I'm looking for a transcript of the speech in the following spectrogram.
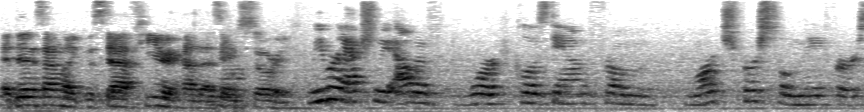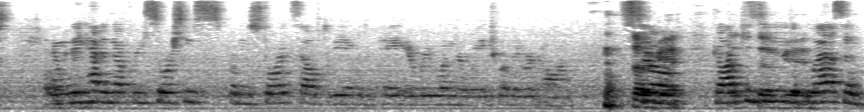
Yeah. it didn't sound like the staff here had that same story. We were actually out of work, closed down from March 1st till May 1st. And we had enough resources from the store itself to be able to pay everyone their wage while they were gone. So, good. God That's so to bless. And,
